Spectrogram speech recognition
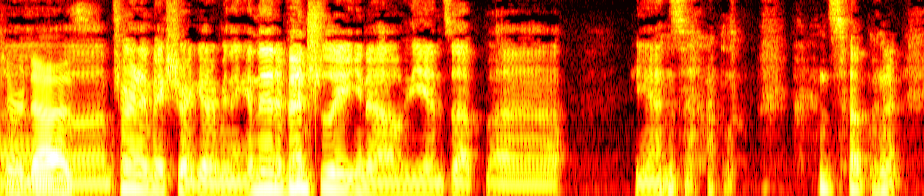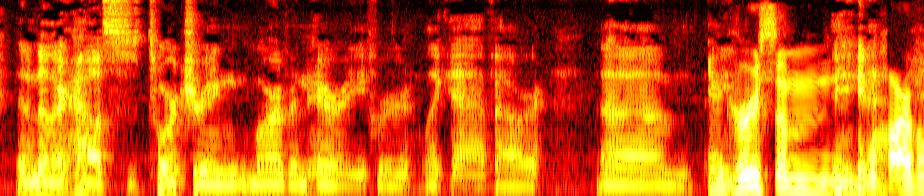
Sure Uh, does. I'm trying to make sure I get everything, and then eventually, you know, he ends up. Uh, he ends up. Ends up in, a, in another house torturing Marvin Harry for like a half hour. Um, In gruesome, horrible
